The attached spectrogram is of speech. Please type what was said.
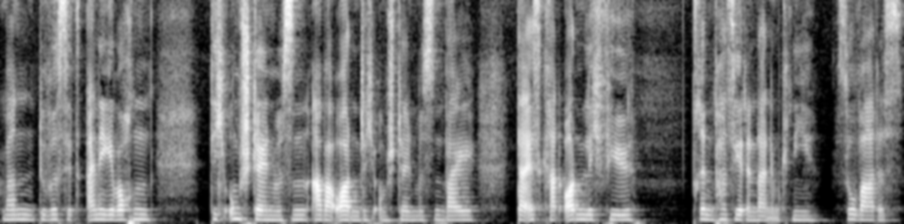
Mann, du wirst jetzt einige Wochen dich umstellen müssen, aber ordentlich umstellen müssen, weil da ist gerade ordentlich viel drin passiert in deinem Knie. So war das.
